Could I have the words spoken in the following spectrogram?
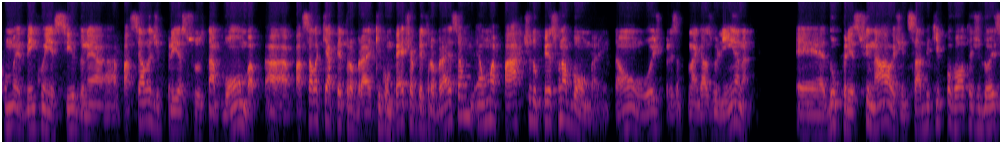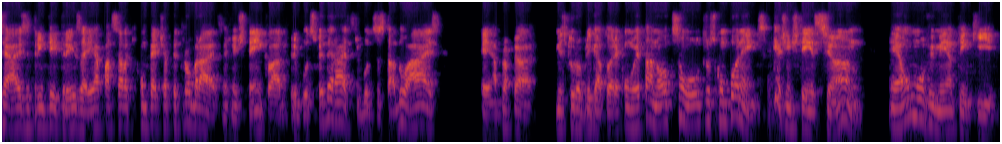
como é bem conhecido, né, a parcela de preços na bomba, a parcela que a Petrobras, que compete à Petrobras, é, é uma parte do preço na bomba. Então, hoje, por exemplo, na gasolina, é, do preço final, a gente sabe que por volta de R$ 2,33 aí é a parcela que compete à Petrobras. A gente tem, claro, tributos federais, tributos estaduais, é, a própria mistura obrigatória com o etanol, que são outros componentes. O que a gente tem esse ano é um movimento em que,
